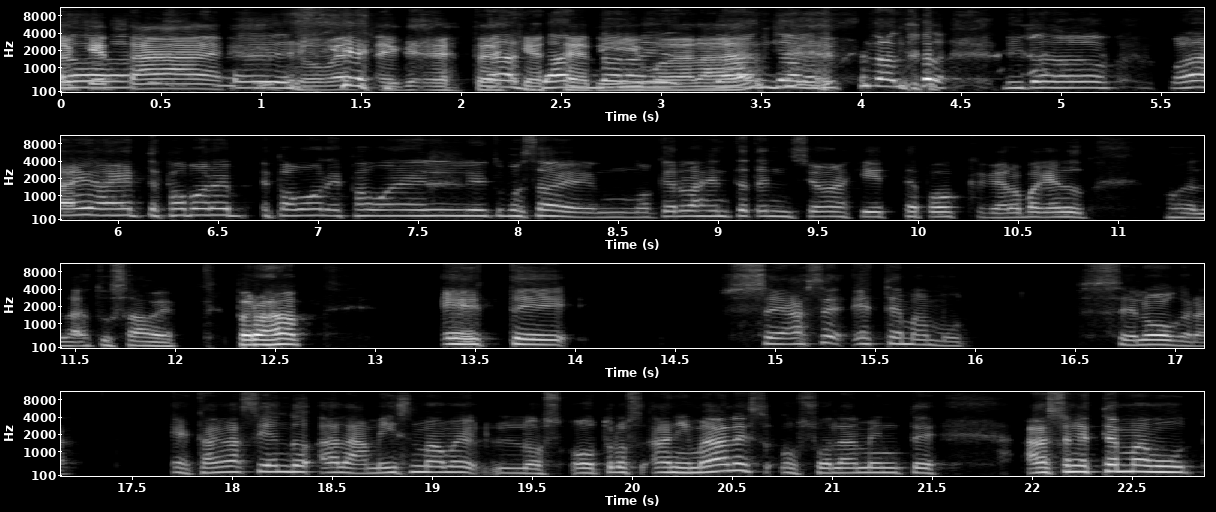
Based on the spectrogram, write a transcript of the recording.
es que está. No, este, esto es que este tipo, ¿verdad? Dándole, dándole. Bueno, gente, es para poner, es para poner, es para poner, tú sabes, no quiero la gente tensión aquí este podcast, quiero para que tú sabes. Pero ajá, este, se hace este mamut se logra, ¿están haciendo a la misma vez los otros animales o solamente hacen este mamut,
